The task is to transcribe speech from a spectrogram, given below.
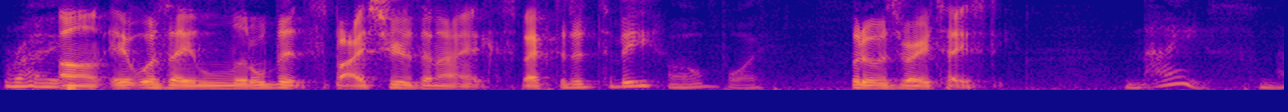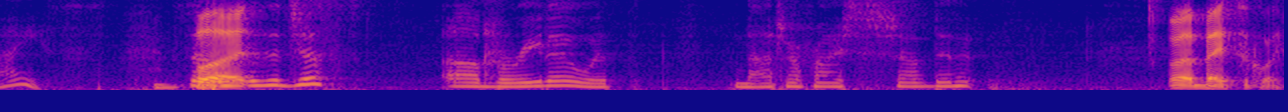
Right. Um, it was a little bit spicier than I expected it to be, oh boy. but it was very tasty. Nice, nice. So But- is it just a burrito with nacho fries shoved in it? Uh, basically,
